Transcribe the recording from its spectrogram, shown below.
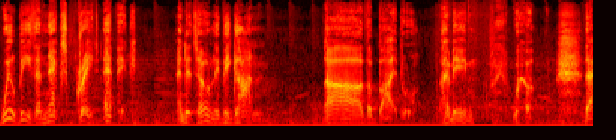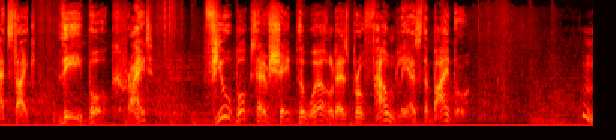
will be the next great epic, and it's only begun. Ah, the Bible. I mean, well, that's like the book, right? Few books have shaped the world as profoundly as the Bible. Hmm,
